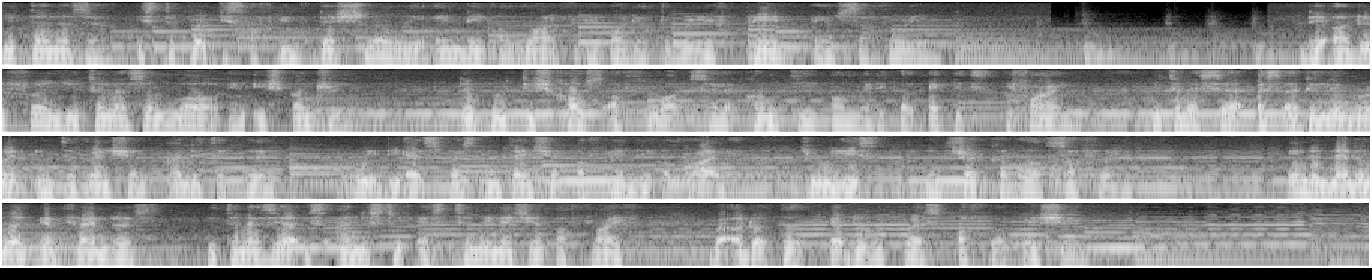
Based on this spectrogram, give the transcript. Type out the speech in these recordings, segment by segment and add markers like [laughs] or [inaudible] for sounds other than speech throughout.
Euthanasia is the practice of intentionally ending a life in order to relieve pain and suffering. There are different euthanasia laws in each country. The British House of Lords Select Committee on Medical Ethics define euthanasia as a deliberate intervention undertaken with the express intention of ending a life to release intractable suffering. In the Netherlands and Flanders, euthanasia is understood as termination of life by a doctor at the request of a patient.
